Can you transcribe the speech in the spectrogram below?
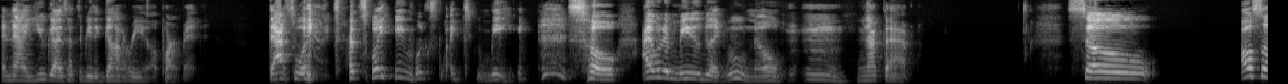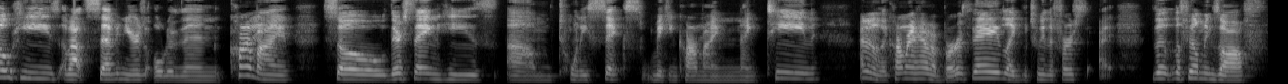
and now you guys have to be the gonorrhea apartment. That's what that's what he looks like to me. So I would immediately be like, "Ooh, no, not that." So also he's about seven years older than Carmine, so they're saying he's um 26, making Carmine 19. I don't know. Like Carmine have a birthday like between the first I, the the filming's off,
